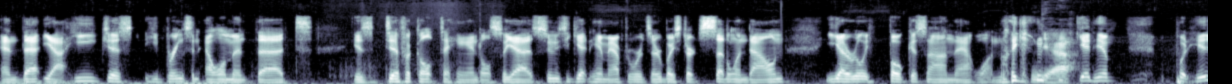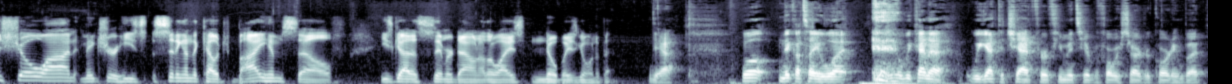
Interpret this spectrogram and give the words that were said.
And that, yeah, he just he brings an element that is difficult to handle. So yeah, as soon as you get him afterwards, everybody starts settling down. You got to really focus on that one. Like, yeah. get him, put his show on, make sure he's sitting on the couch by himself. He's got to simmer down, otherwise nobody's going to bed. Yeah. Well, Nick, I'll tell you what. we kind of we got to chat for a few minutes here before we started recording, but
